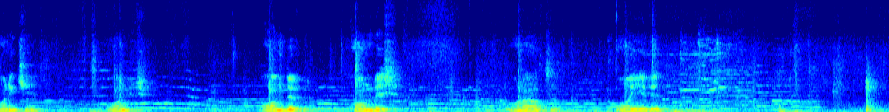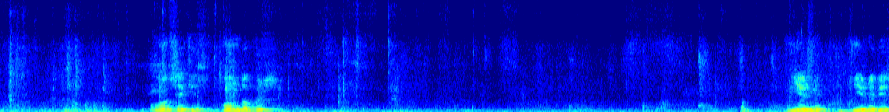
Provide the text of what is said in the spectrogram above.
on iki, on üç, on dört, on beş, on altı, on yedi, on sekiz, on dokuz, yirmi, yirmi bir,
